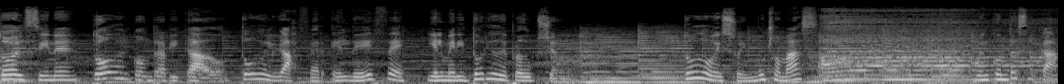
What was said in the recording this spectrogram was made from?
Todo el cine, todo el contrapicado, todo el gaffer, el DF y el meritorio de producción. Todo eso y mucho más lo encontrás acá.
